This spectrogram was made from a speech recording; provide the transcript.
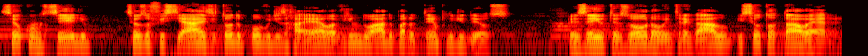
seu conselho, seus oficiais e todo o povo de Israel haviam doado para o templo de Deus. Pesei o tesouro ao entregá-lo e seu total era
